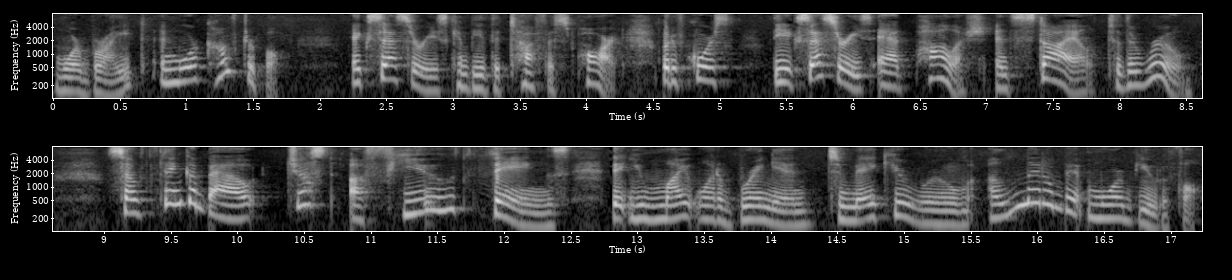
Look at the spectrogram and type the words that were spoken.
more bright, and more comfortable. Accessories can be the toughest part, but of course, the accessories add polish and style to the room. So think about just a few things that you might want to bring in to make your room a little bit more beautiful.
